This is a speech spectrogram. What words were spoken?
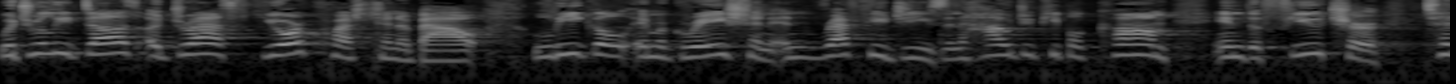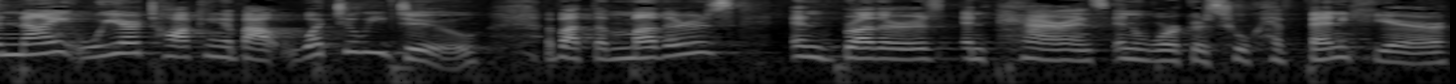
which really does address your question about legal immigration and refugees and how do people come in the future. Tonight we are talking about what do we do about the mothers and brothers and parents and workers who have been here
